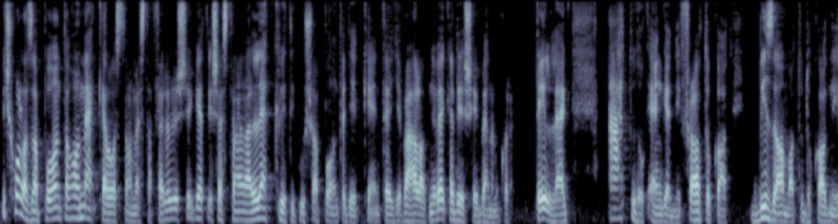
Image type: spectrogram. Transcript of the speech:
És hol az a pont, ahol meg kell osztanom ezt a felelősséget, és ez talán a legkritikusabb pont egyébként egy vállalat növekedésében, amikor tényleg át tudok engedni feladatokat, bizalmat tudok adni,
